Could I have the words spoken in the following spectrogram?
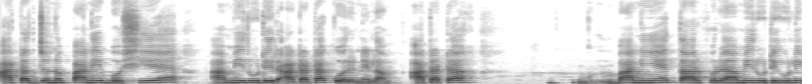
আটার জন্য পানি বসিয়ে আমি রুটির আটাটা করে নিলাম। আটাটা বানিয়ে তারপরে আমি রুটিগুলি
